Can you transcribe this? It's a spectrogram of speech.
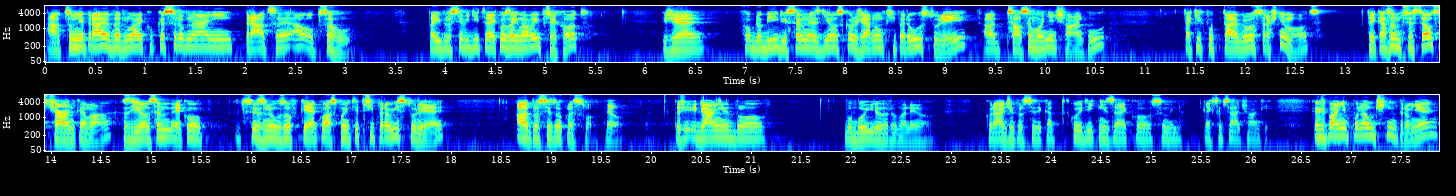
A co mě právě vedlo jako ke srovnání práce a obsahu. Tady prostě vidíte jako zajímavý přechod, že v období, kdy jsem nezdílel skoro žádnou případovou studii, ale psal jsem hodně článků, tak těch poptávek bylo strašně moc. Teďka jsem přestal s článkama, sdílel jsem jako si z nouzovky jako aspoň ty případové studie, ale prostě to kleslo, jo. Takže ideální by bylo obojí dohromady, no. Akorát, že prostě teďka kvůli té knize jako se mi nechce psát články. Každopádně po naučení pro mě,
